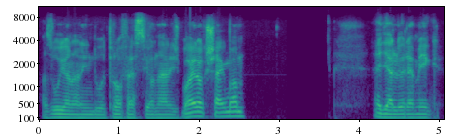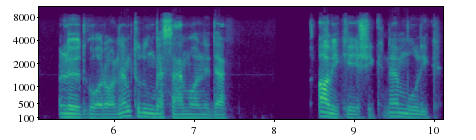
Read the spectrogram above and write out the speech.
az újonnan indult professzionális bajnokságban. Egyelőre még lőtt gólról nem tudunk beszámolni, de ami késik, nem múlik.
